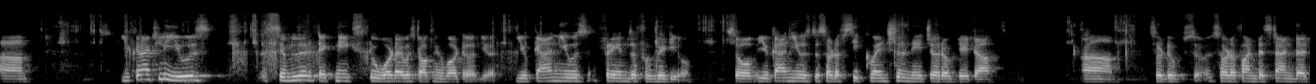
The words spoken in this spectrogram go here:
Um, you can actually use similar techniques to what I was talking about earlier. You can use frames of a video. So you can use the sort of sequential nature of data. Um, so to so, sort of understand that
